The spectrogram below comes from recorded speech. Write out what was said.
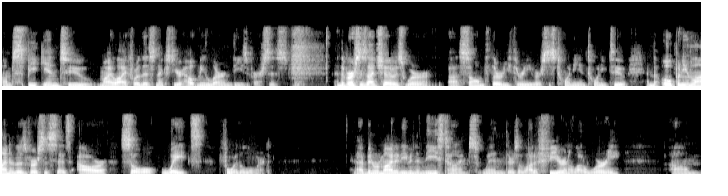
um, speak into my life for this next year. Help me learn these verses." And the verses I chose were uh, Psalm 33, verses 20 and 22. And the opening line of those verses says, Our soul waits for the Lord. And I've been reminded, even in these times when there's a lot of fear and a lot of worry, um,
